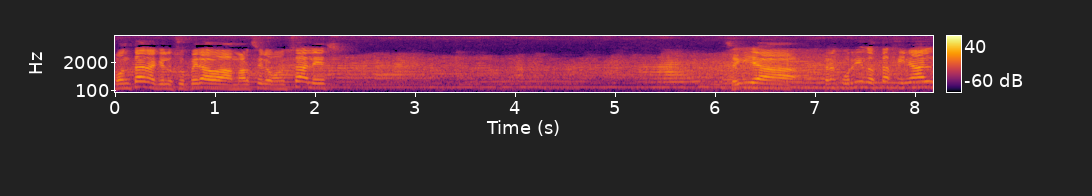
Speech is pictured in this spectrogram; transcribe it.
Fontana que lo superaba Marcelo González. Seguía transcurriendo esta final.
